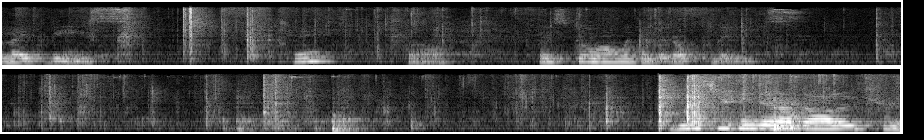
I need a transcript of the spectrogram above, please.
like these. Okay, so let's do one with the little plates. These you can get at Dollar Tree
